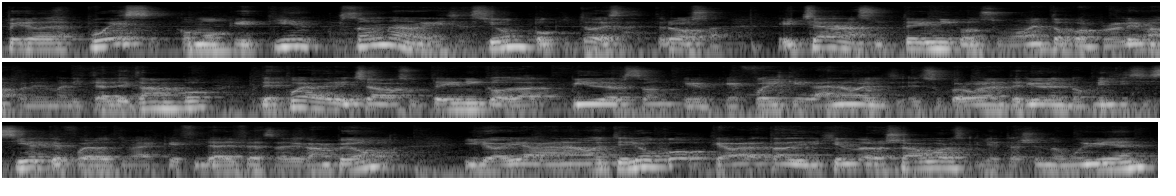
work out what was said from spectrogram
Pero después, como que son una organización un poquito desastrosa. Echaron a su técnico en su momento por problemas con el mariscal de campo. Después de haber echado a su técnico, Doug Peterson, que, que fue el que ganó el, el Super Bowl anterior en 2017, fue la última vez que Filadelfia salió campeón. Y lo había ganado este loco, que ahora está dirigiendo a los Jaguars y le está yendo muy bien.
